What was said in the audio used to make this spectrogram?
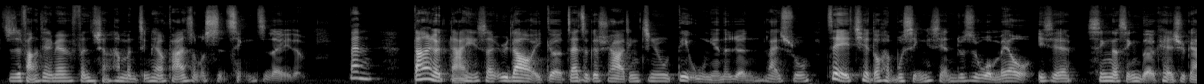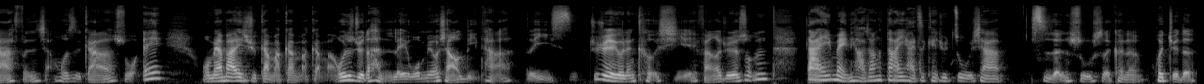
就是房间里面分享他们今天发生什么事情之类的，但。当一个大一生遇到一个在这个学校已经进入第五年的人来说，这一切都很不新鲜。就是我没有一些新的心得可以去跟他分享，或是跟他说：“哎，我们要不要一起去干嘛干嘛干嘛？”我就觉得很累，我没有想要理他的意思，就觉得有点可惜。反而觉得说：“嗯，大一妹，你好像大一还是可以去住一下四人宿舍，可能会觉得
